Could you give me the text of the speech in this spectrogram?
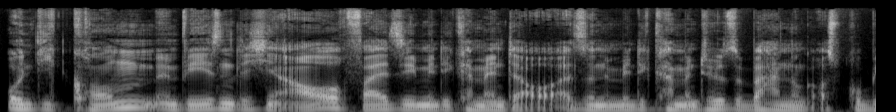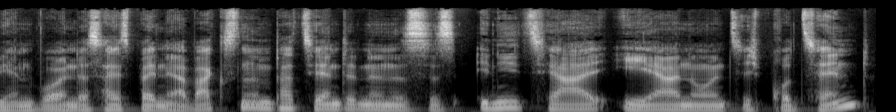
Und die kommen im Wesentlichen auch, weil sie Medikamente, also eine medikamentöse Behandlung ausprobieren wollen. Das heißt, bei den erwachsenen Patientinnen ist es initial eher 90 Prozent.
